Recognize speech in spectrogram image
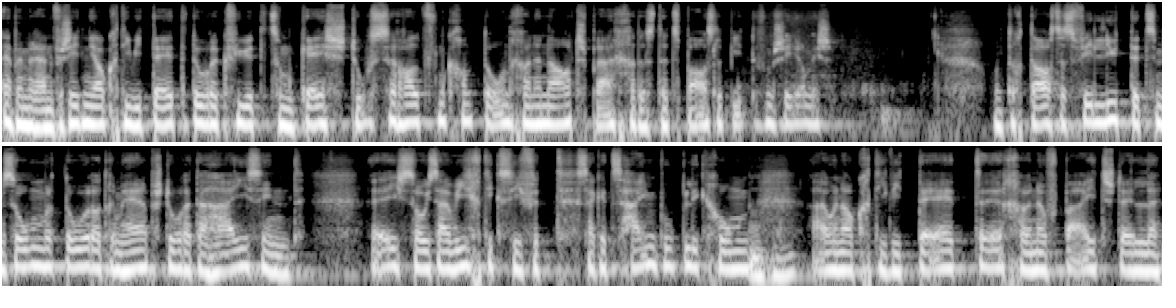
Eben, wir haben verschiedene Aktivitäten durchgeführt, um Gäste außerhalb des Kantons anzusprechen, dass dort das Baselbiet auf dem Schirm ist. Und durch das, dass viele Leute jetzt im Sommer durch oder im Herbst durch daheim sind, äh, ist es uns auch wichtig für das Heimpublikum mhm. auch eine Aktivität äh, können auf Beine stellen,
